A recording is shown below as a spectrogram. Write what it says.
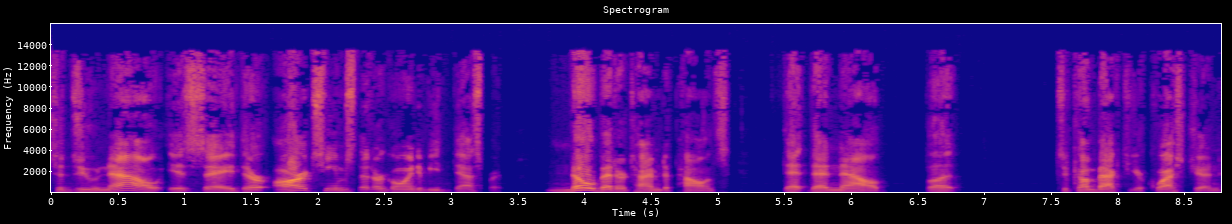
to do now is say there are teams that are going to be desperate. No better time to pounce that, than now. But to come back to your question,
